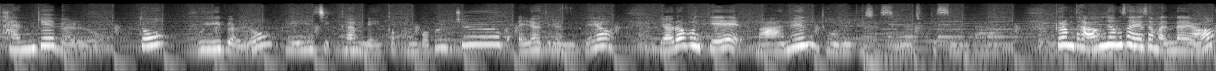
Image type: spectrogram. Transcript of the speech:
단계별로 또 부위별로 베이직한 메이크업 방법을 쭉 알려드렸는데요. 여러분께 많은 도움이 되셨으면 좋겠습니다. 그럼 다음 영상에서 만나요.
